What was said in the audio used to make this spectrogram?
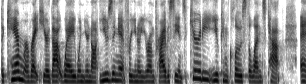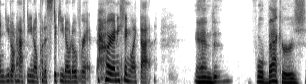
the camera right here. That way when you're not using it for you know your own privacy and security you can close the lens cap and you don't have to you know put a sticky note over it or anything like that. And for backers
